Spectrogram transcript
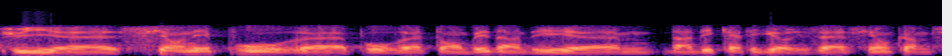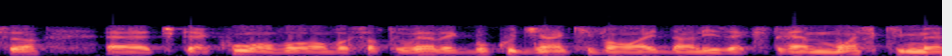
Puis euh, si on est pour pour tomber dans des dans des catégorisations comme ça, tout à coup on va on va se retrouver avec beaucoup de gens qui vont être dans les extrêmes. Moi, ce qui me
